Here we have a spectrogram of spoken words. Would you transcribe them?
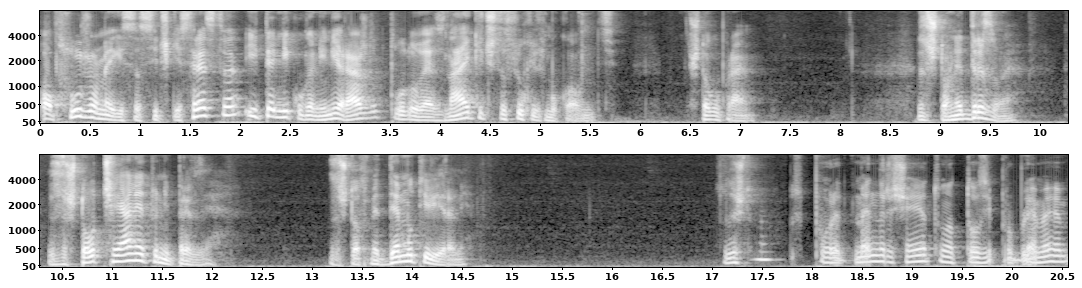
обслужваме ги с всички средства и те никога не ни раждат плодове, знаеки, че са сухи смоковници. Що го правим? Защо не дръзваме? Защо отчаянието ни превзе? Защо сме демотивирани? Защо? Според мен решението на този проблем е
